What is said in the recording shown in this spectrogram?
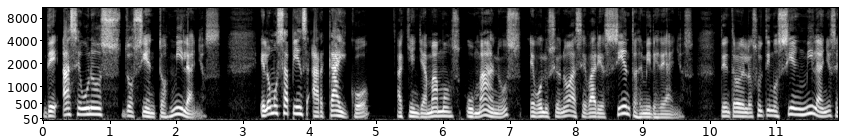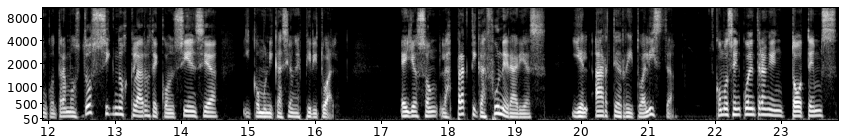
de hace unos 200.000 años. El Homo sapiens arcaico, a quien llamamos humanos, evolucionó hace varios cientos de miles de años. Dentro de los últimos 100.000 años encontramos dos signos claros de conciencia y comunicación espiritual. Ellos son las prácticas funerarias y el arte ritualista, como se encuentran en tótems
